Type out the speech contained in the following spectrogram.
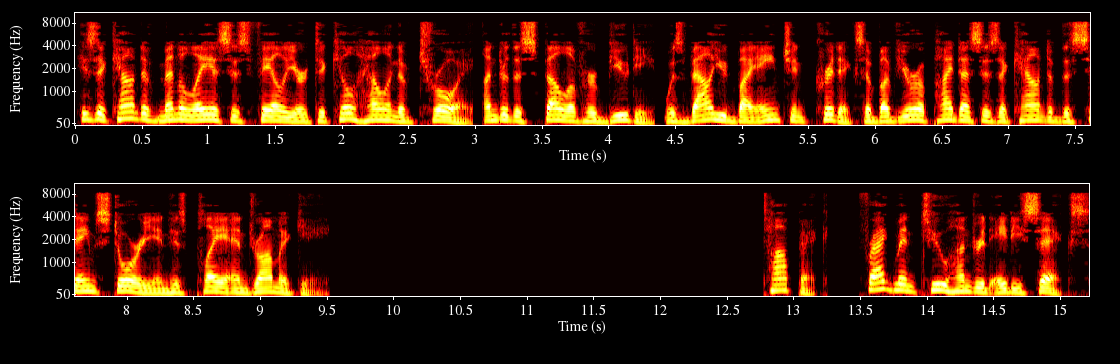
His account of Menelaus's failure to kill Helen of Troy, under the spell of her beauty, was valued by ancient critics above Euripides's account of the same story in his play Andromache. Fragment 286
